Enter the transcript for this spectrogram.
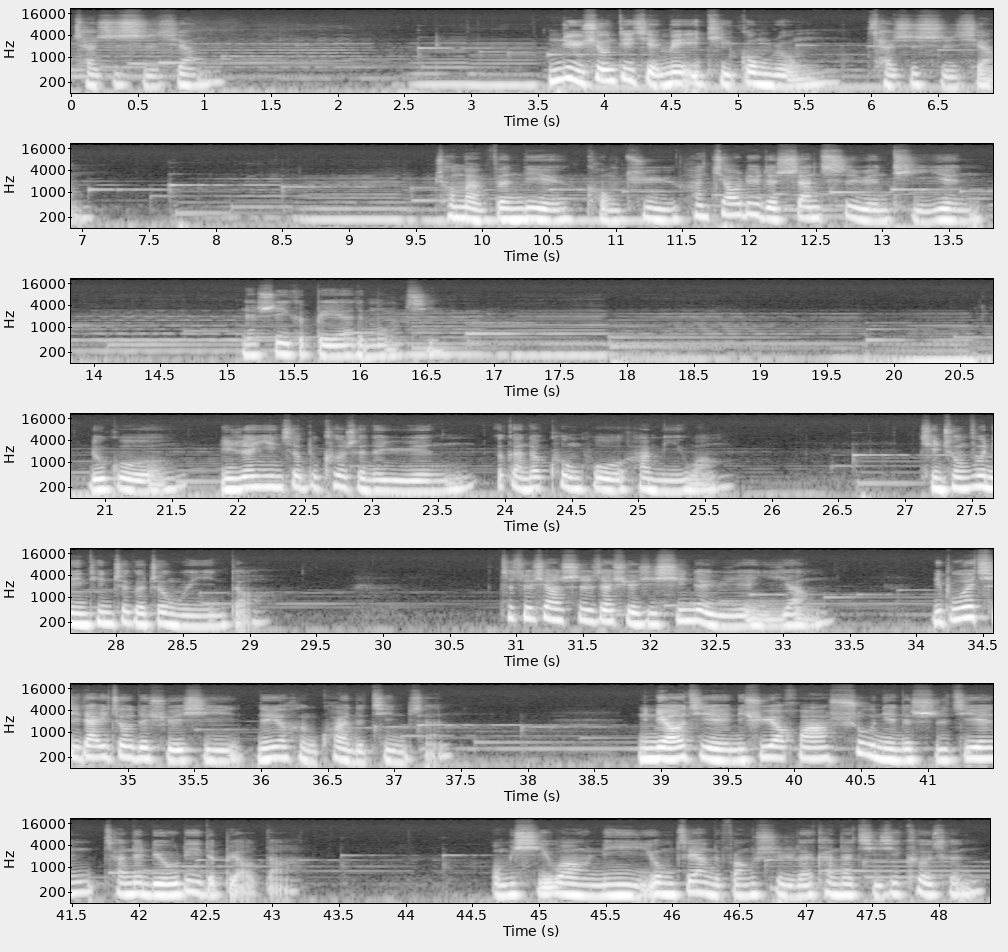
才是实相。你与兄弟姐妹一体共荣，才是实相。充满分裂、恐惧和焦虑的三次元体验，那是一个悲哀的梦境。如果你仍因这部课程的语言而感到困惑和迷惘，请重复聆听这个正文引导。这就像是在学习新的语言一样，你不会期待一周的学习能有很快的进展。你了解，你需要花数年的时间才能流利的表达。我们希望你用这样的方式来看待奇迹课程。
